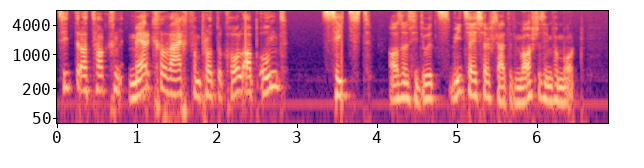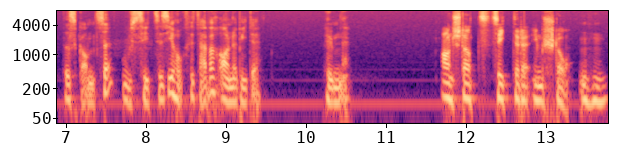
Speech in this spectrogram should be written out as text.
Zitterattacken, Merkel weicht vom Protokoll ab und sitzt. Also sie tut, wie das SRF gesagt hat, im wahrsten Sinne vom Wort, das Ganze aussitzen. Sie hockt jetzt einfach an bei der Hymne. Anstatt zu zittern im Stehen. Mhm.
